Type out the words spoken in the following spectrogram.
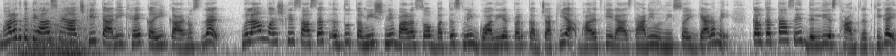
भारत के इतिहास में आज की तारीख है कई कारणों से दर्ज। गुलाम वंश के शासक इल्तु तमीश ने 1232 में ग्वालियर पर कब्जा किया। भारत की राजधानी 1911 में कलकत्ता से दिल्ली स्थानांतरित की गई।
